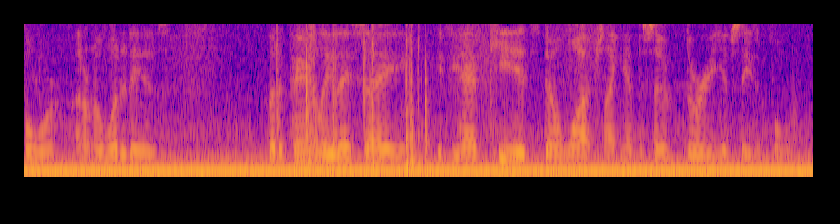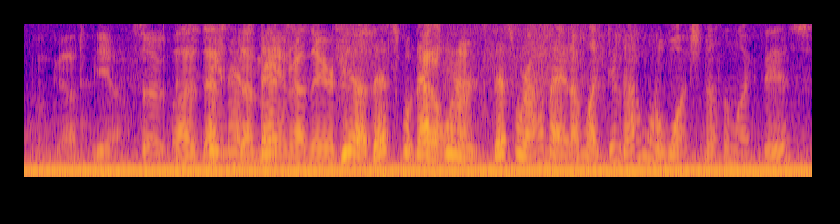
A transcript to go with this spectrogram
four. I don't know what it is, but apparently they say if you have kids, don't watch like episode three of season four. Oh god. Yeah. So Well, See, that's and dumb man right there. Yeah, that's what that's where wanna- that's where I'm at. I'm like, dude, I don't want to watch nothing like this.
